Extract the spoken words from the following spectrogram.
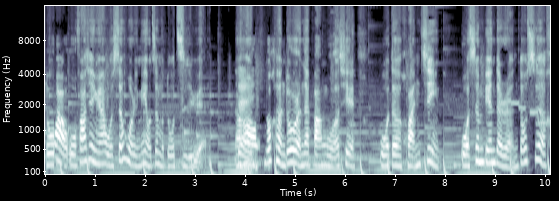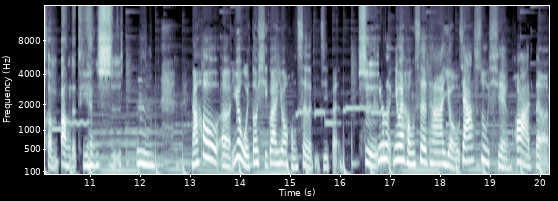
多哇，我发现原来我生活里面有这么多资源，然后有很多人在帮我，而且我的环境，我身边的人都是很棒的天使，嗯。然后呃，因为我都习惯用红色的笔记本，是因为因为红色它有加速显化的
